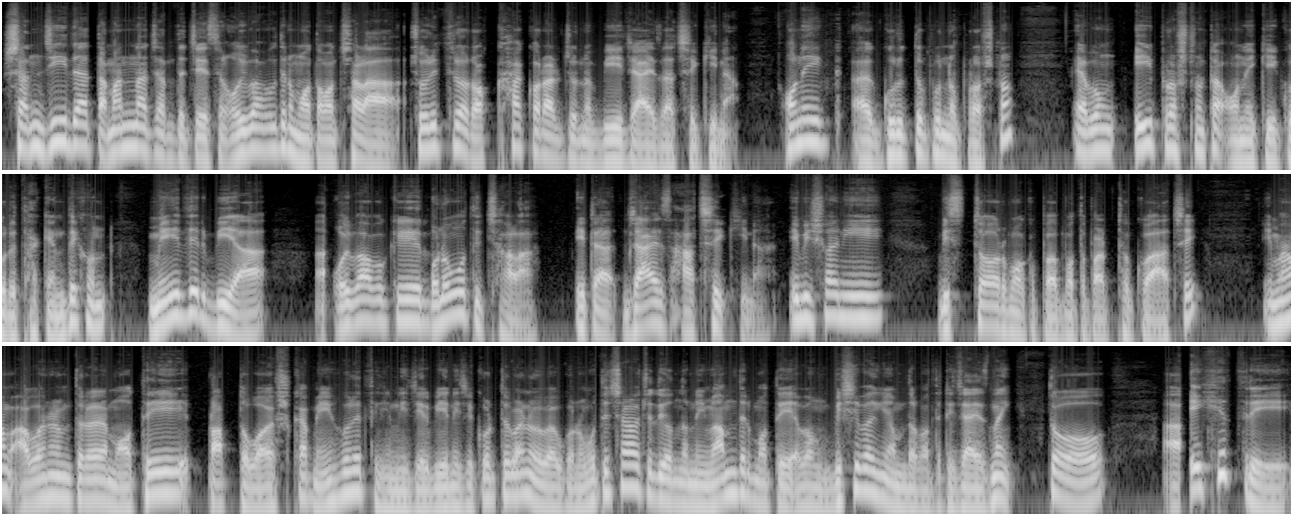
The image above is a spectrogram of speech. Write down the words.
সঞ্জিদা তামান্না জানতে চেয়েছেন, অভিভাবকদের মতামত ছাড়া চরিত্র রক্ষা করার জন্য বিয়ে জায়েজ আছে কিনা? অনেক গুরুত্বপূর্ণ প্রশ্ন। এবং এই প্রশ্নটা অনেকেই করে থাকেন। দেখুন, মেয়েদের বিয়া, অভিভাবকের অনুমতি ছাড়া এটা জায়েজ আছে কি না এ বিষয় নিয়ে বিস্তর মত- পার্থক্য আছে। ইমাম আবু রহমতুল্লাহ মতে প্রাপ্তবয়স্কা মেয়ে হলে তিনি নিজের বিয়ে নিজে করতে পারেন অভিভাবক অনুমতি ছাড়া যদি অন্য ইমামদের মতে এবং বেশিরভাগ ইমামদের মতে এটি জায়েজ নাই। তো এক্ষেত্রে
